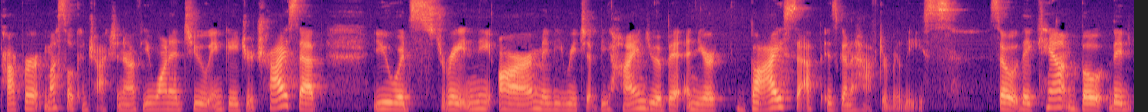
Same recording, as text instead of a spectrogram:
proper muscle contraction. Now, if you wanted to engage your tricep, you would straighten the arm, maybe reach it behind you a bit, and your bicep is going to have to release. So they can't both. They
